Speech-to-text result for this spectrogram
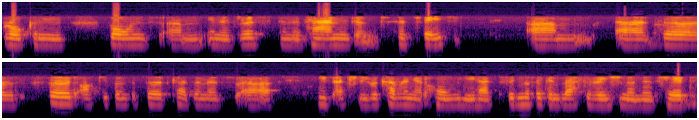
broken bones um, in his wrist, in his hand, and his face. Um, uh, the third occupant, the third cousin, is uh, He's actually recovering at home. He had significant laceration on his head.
